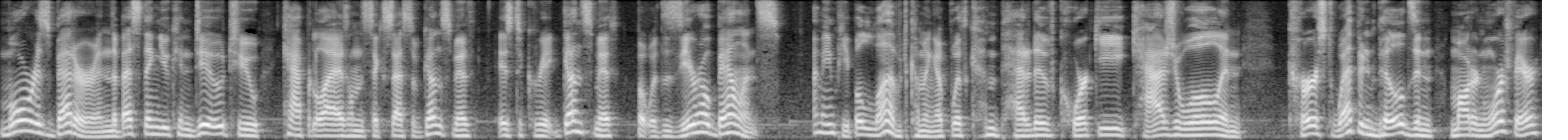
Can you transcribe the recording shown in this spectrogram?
More is better, and the best thing you can do to capitalize on the success of Gunsmith is to create Gunsmith, but with zero balance. I mean, people loved coming up with competitive, quirky, casual, and cursed weapon builds in Modern Warfare,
